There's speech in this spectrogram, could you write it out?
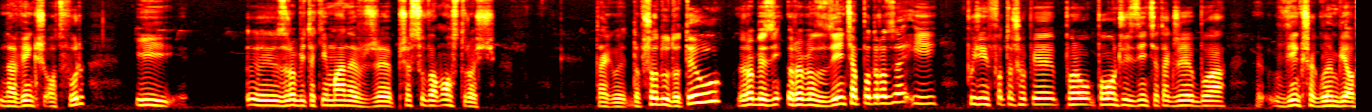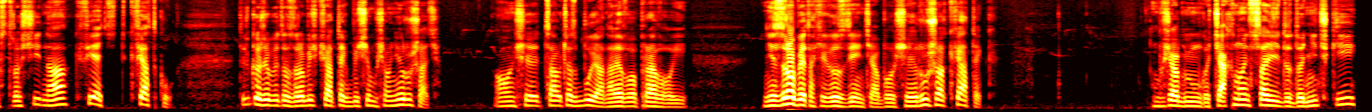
na większy otwór i y, zrobić taki manewr, że przesuwam ostrość tak do przodu, do tyłu, robię, robiąc zdjęcia po drodze i później w Photoshopie po, połączyć zdjęcia tak, żeby była większa głębia ostrości na kwiat, kwiatku. Tylko żeby to zrobić, kwiatek by się musiał nie ruszać. A on się cały czas buja na lewo, prawo i nie zrobię takiego zdjęcia, bo się rusza kwiatek. Musiałbym go ciachnąć, wsadzić do doniczki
